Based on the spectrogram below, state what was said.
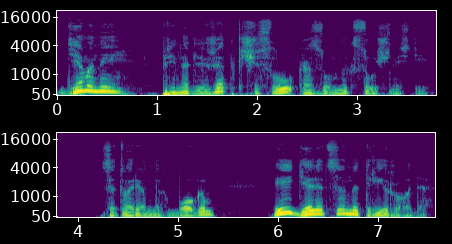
Демоны принадлежат к числу разумных сущностей, сотворенных Богом, и делятся на три рода.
